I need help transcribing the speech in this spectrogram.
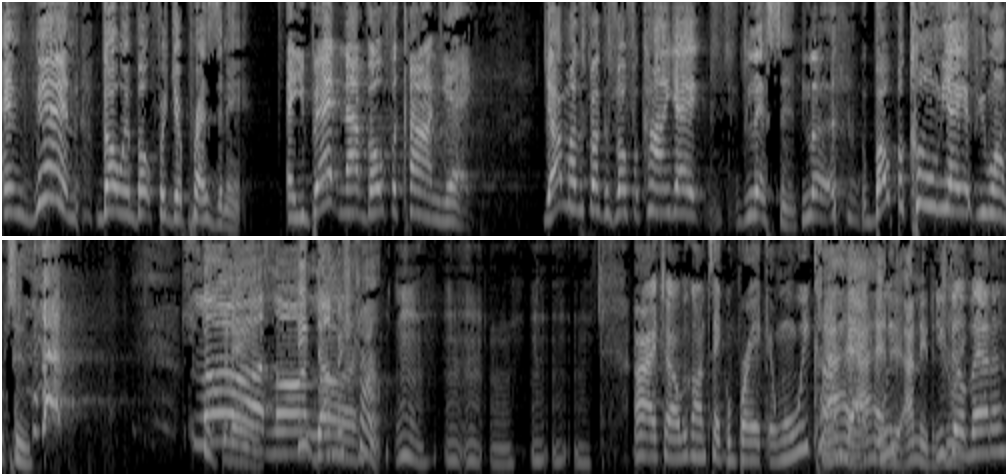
and then go and vote for your president. And you bet not vote for Kanye. Y'all motherfuckers vote for Kanye. Listen, Look. vote for Kanye if you want to. Stupid Lord, ass. Lord, he dumb as Trump. Mm, mm, mm, All right, y'all, we're going to take a break. And when we come I had- back, I had we- to- I need a You drink. feel better?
